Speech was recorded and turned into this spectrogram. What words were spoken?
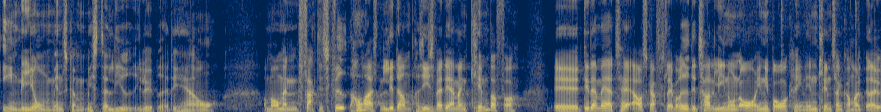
en million mennesker mister livet i løbet af det her år. Og hvor man faktisk ved overraskende lidt om præcis, hvad det er, man kæmper for. Øh, det der med at tage afskaffe slaveriet, det tager det lige nogle år ind i borgerkrigen, inden Clinton kommer, øh,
